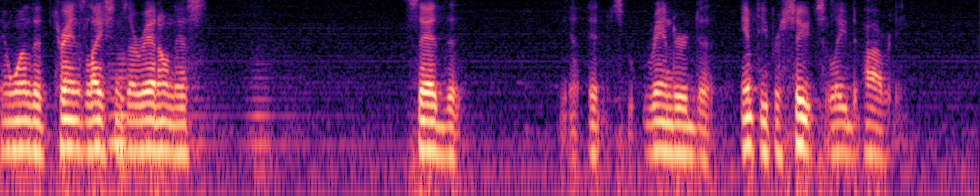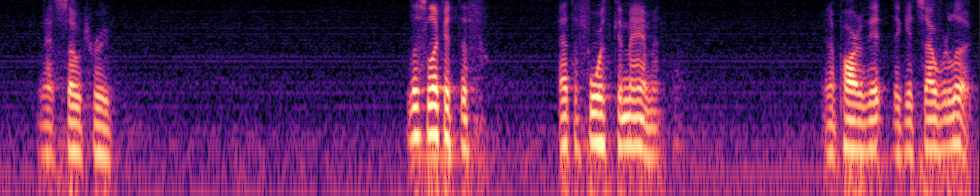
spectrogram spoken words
And one of the translations I read on this said that it's rendered uh, empty pursuits lead to poverty. That's so true. Let's look at the, at the fourth commandment and a part of it that gets overlooked.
